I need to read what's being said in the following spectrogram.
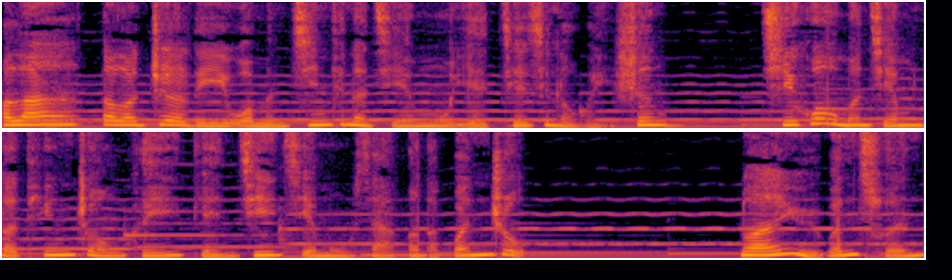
好啦，到了这里，我们今天的节目也接近了尾声。喜欢我们节目的听众可以点击节目下方的关注“暖与温存”，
